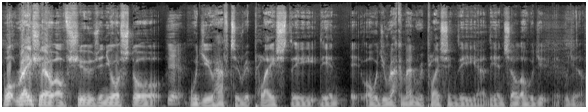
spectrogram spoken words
what ratio of shoes in your store yeah. would you have to replace the the in, or would you recommend replacing the uh, the insole or would you would you know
